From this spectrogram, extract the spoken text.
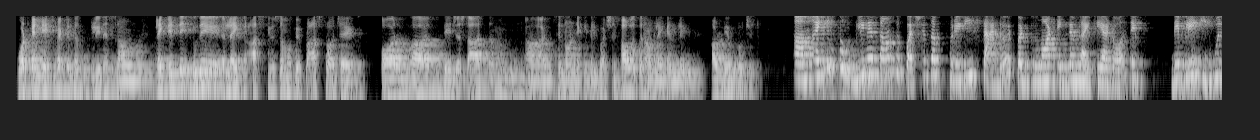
what can we expect in the googliness round like did they do they like ask you some of your past projects or uh, they just ask them uh, i would say non-technical question how was the round like and like how did you approach it um, I think for googliness round, the questions are pretty standard, but do not take them lightly at all. They they play equal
